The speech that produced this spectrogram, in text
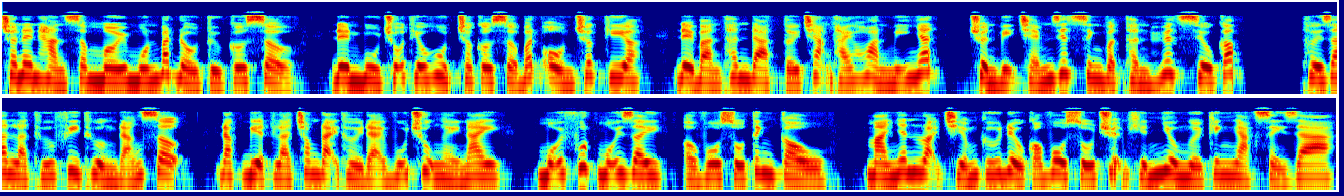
Cho nên Hàn Sâm mới muốn bắt đầu từ cơ sở, đền bù chỗ thiếu hụt cho cơ sở bất ổn trước kia, để bản thân đạt tới trạng thái hoàn mỹ nhất, chuẩn bị chém giết sinh vật thần huyết siêu cấp. Thời gian là thứ phi thường đáng sợ, đặc biệt là trong đại thời đại vũ trụ ngày nay, mỗi phút mỗi giây, ở vô số tinh cầu, mà nhân loại chiếm cứ đều có vô số chuyện khiến nhiều người kinh ngạc xảy ra.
